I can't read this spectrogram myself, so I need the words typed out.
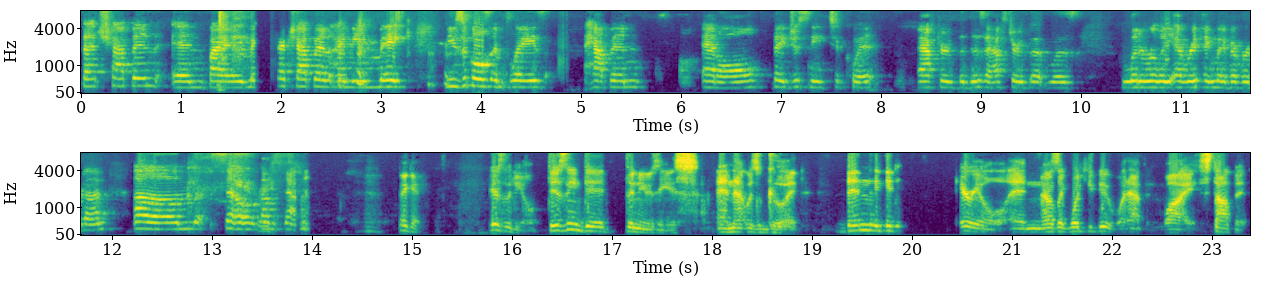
fetch happen, and by make fetch happen, I mean make musicals and plays happen at all. They just need to quit after the disaster that was literally everything they've ever done. Um, so thumbs down. Pickett. Here's the deal: Disney did the Newsies, and that was good. Then they did Ariel, and I was like, "What'd you do? What happened? Why? Stop it!"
